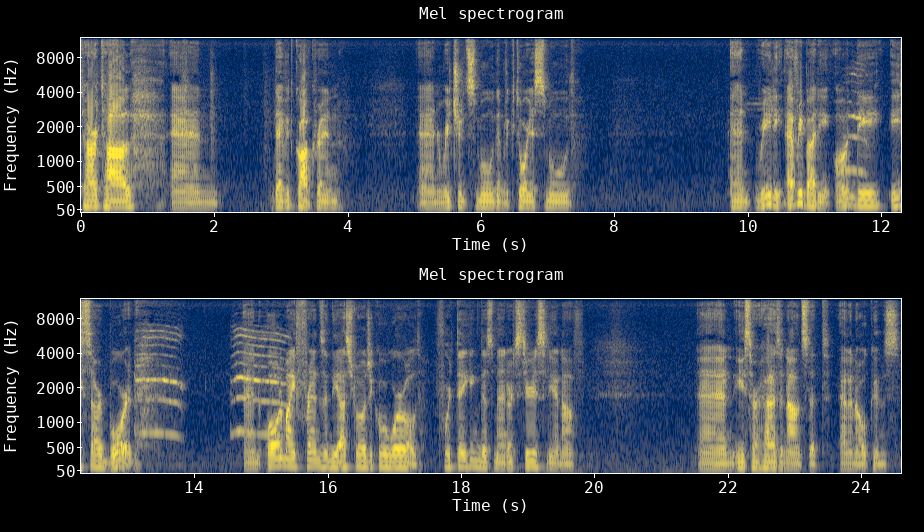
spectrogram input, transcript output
Tartal and David Cochrane and Richard Smoot and Victoria Smoot and really everybody on the ISAR board and all my friends in the astrological world for taking this matter seriously enough. And ISAR has announced that Alan Oken's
